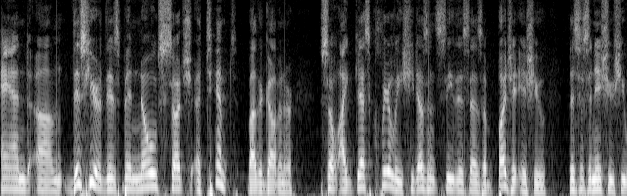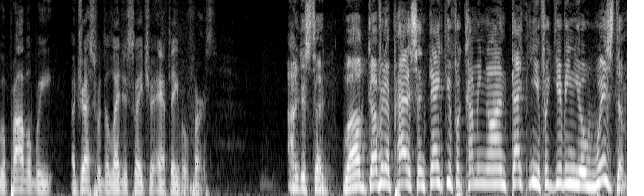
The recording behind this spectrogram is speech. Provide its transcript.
And um, this year, there's been no such attempt by the governor. So I guess clearly she doesn't see this as a budget issue. This is an issue she will probably address with the legislature after April 1st. Understood. Well, Governor Paterson, thank you for coming on. Thank you for giving your wisdom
